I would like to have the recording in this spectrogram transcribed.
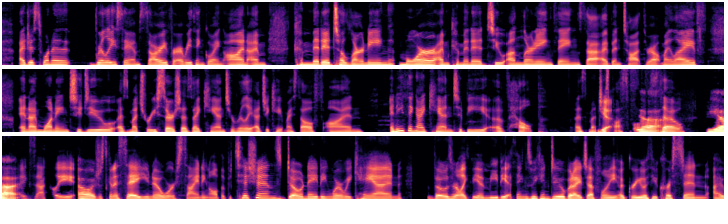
I just want to really say I'm sorry for everything going on. I'm committed to learning more. I'm committed to unlearning things that I've been taught throughout my life. And I'm wanting to do as much research as I can to really educate myself on anything I can to be of help as much yes. as possible. Yeah. So yeah. Exactly. Oh, I was just going to say, you know, we're signing all the petitions, donating where we can. Those are like the immediate things we can do. But I definitely agree with you, Kristen. I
